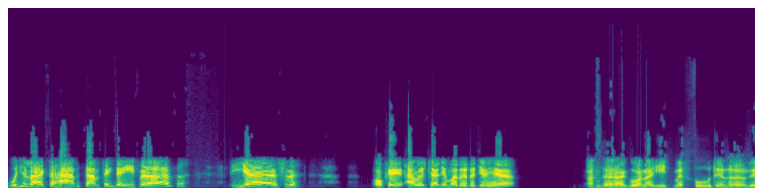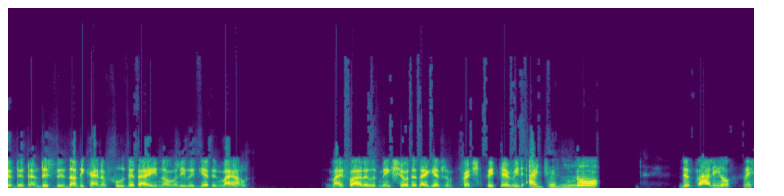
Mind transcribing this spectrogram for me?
would you like to have something to eat with us? Yes. Okay, I will tell your mother that you're here and then I go and I eat my food, you know, and this is not the kind of food that I normally would get in my house. My father would make sure that I get some fresh fish every day. I didn't know the value of fish,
